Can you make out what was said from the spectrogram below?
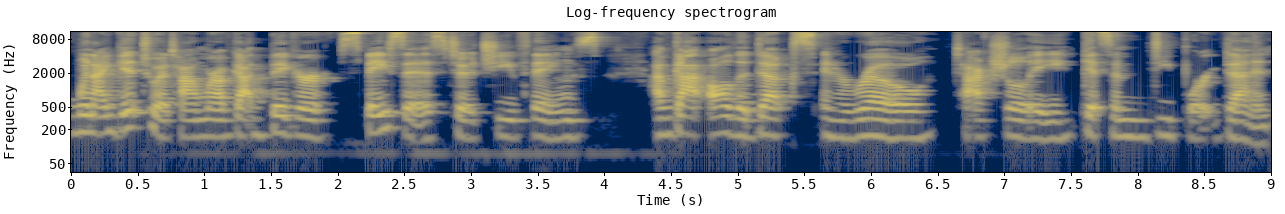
when I get to a time where I've got bigger spaces to achieve things, I've got all the ducks in a row to actually get some deep work done.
